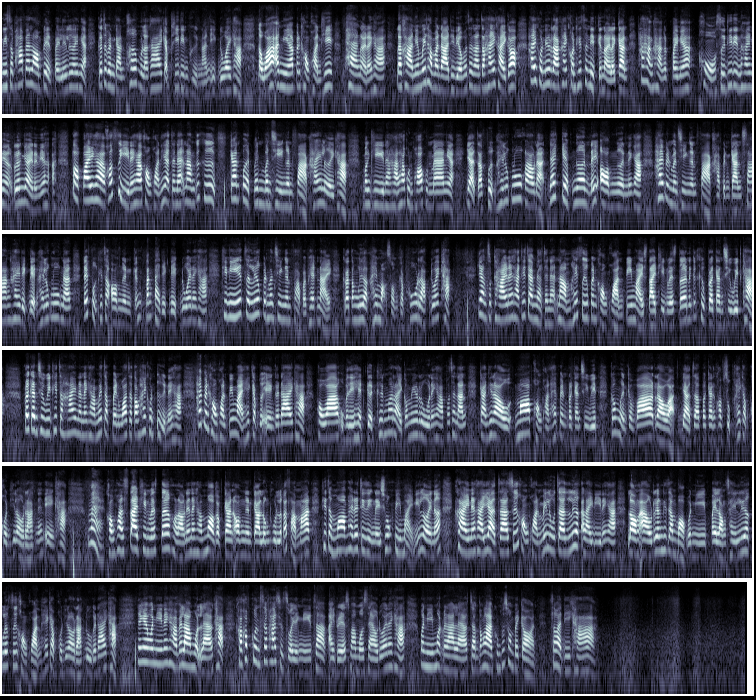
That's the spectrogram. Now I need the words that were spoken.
มีสภาพแวดล้อมเปลี่ยนไปเรื่อยๆเนี่ยก็จะเป็นการเพิ่มมูลค่าให้กับที่ดินผืนนั้นอีกด้วยค่ะ แต่ว่าอันนี้เป็นของขวัญที่แพงหน่อยนะคะ ราคาเนี่ยไม่ธรรมดาทีเดียว เพราะฉะนั้นจะให้ใครก็ให้คนที่รักให้คนที่สนิทกันหน่อยละกัน ถ้าห่างๆกันไปเนี่ยโหซื้อที่ดินให้เนี่ยเรื่องใหญ่นะเนี่ยอะต่อไปค่ะ ข้อ4นะคะของขวัญที่อยากจะแนะนำก็คือ การเปิดเป็นบัญชีเงินฝากให้เลยค่ะ บางทีนะคะ ถ้าคุณพ่อคุณแม่เนี่ยอยากจะฝึกให้ลูกๆเราน่ะได้เก็บเงินได้ออมเงินนะคะ ให้เป็นบัญชีเงินฝากค่ะ เป็นการสร้างให้เด็กๆ ให้ลูกๆนั้น ได้ฝึกที่จะออมเงินตั้งแต่เด็ก ๆ ด้วยนะคะ ทีนี้จะเลือกเป็นบัญชีเงินฝากประเภทไหน ก็ต้องเลือกให้เหมาะสมกับผู้รับด้วยค่ะ อย่างสุดท้ายนะคะที่แจมอยากจะแนะนำให้ซื้อเป็นของขวัญปีใหม่สไตล์ Teenvestor นั่นก็คือประกันชีวิตค่ะ ประกันชีวิตที่จะให้นั้นนะคะ ไม่จำเป็นว่าจะต้องให้คนอื่นนะคะ ให้เป็นของขวัญปีใหม่ให้กับตัวเองก็ได้ค่ะ เพราะว่าอุบัติเหตุเกิดขึ้นเมื่อไหร่ก็ไม่รู้นะคะ เพราะฉะนั้นการที่เรามอบของขวัญให้เป็นประกันชีวิต ก็เหมือนกับว่าเราอะอยากจะประกันความสุขให้กับคนที่เรารักนั่นเองค่ะแหมของขวัญสไตล์ Teenvestor ของเราเนี่ยนะคะเหมาะกับการออมเงินการลงทุนแล้วก็สามารถที่จะมอบให้ได้จริงๆในช่วงปีใหม่นี่เลยเนะใครนะคะ อยากจะซื้อของขวัญไม่รู้จะเลือกอะไรดีนะคะ ลองเอาเรื่องที่จำบอกวันนี้ไปลองใช้เลือกเลือกซื้อของขวัญให้กับคนที่เรารักดูก็ได้ค่ะ ยังไงวันนี้นะคะ เวลาหมดแล้วค่ะ ขอขอบคุณเสื้อผ้าสวยๆอย่างนี้จาก i dress m a m o s e l ด้วยนะคะ วันนี้หมดเวลาแล้วจำต้องลาคุณผู้ชมไปก่อน สวัสดีค่ะ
